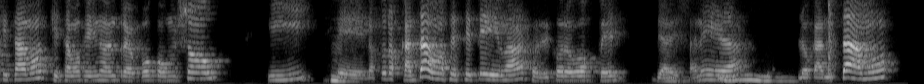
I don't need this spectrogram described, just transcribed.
que estamos, que estamos teniendo dentro de poco un show y mm. eh, nosotros cantamos este tema con el coro gospel de Avellaneda, lo cantamos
